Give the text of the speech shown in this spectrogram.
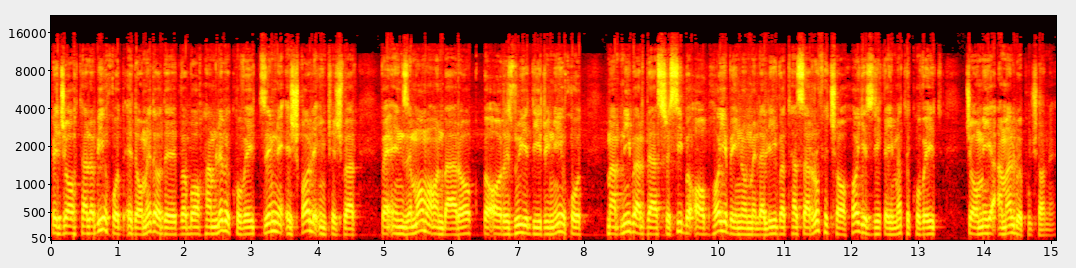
به جاه طلبی خود ادامه داده و با حمله به کویت ضمن اشغال این کشور و انضمام آن به عراق به آرزوی دیرینه خود مبنی بر دسترسی به آبهای بین المللی و تصرف چاههای زی قیمت کویت جامعه عمل بپوشانه.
